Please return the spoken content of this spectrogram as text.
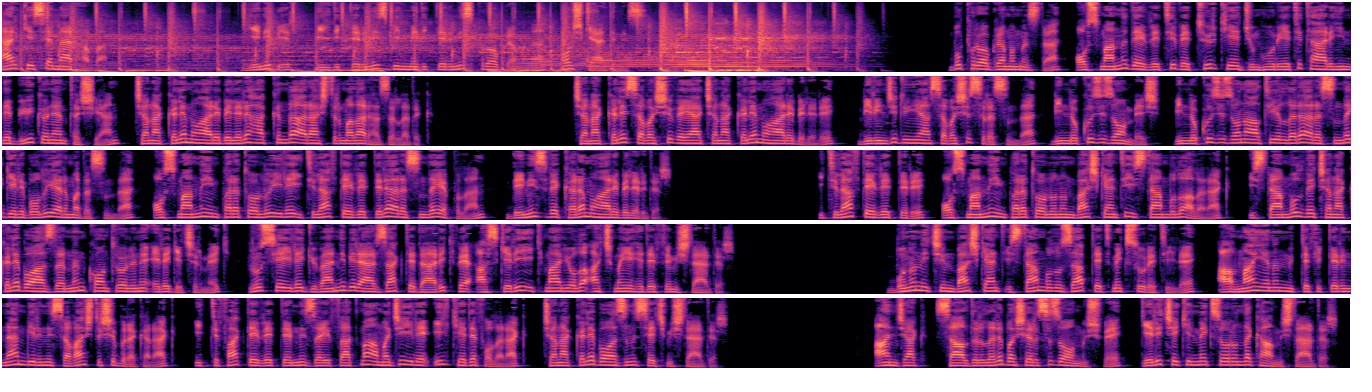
Herkese merhaba. Yeni bir Bildiklerimiz Bilmediklerimiz programına hoş geldiniz. Bu programımızda Osmanlı Devleti ve Türkiye Cumhuriyeti tarihinde büyük önem taşıyan Çanakkale Muharebeleri hakkında araştırmalar hazırladık. Çanakkale Savaşı veya Çanakkale Muharebeleri, Birinci Dünya Savaşı sırasında 1915-1916 yılları arasında Gelibolu Yarımadası'nda Osmanlı İmparatorluğu ile İtilaf Devletleri arasında yapılan deniz ve kara muharebeleridir. İtilaf devletleri, Osmanlı İmparatorluğu'nun başkenti İstanbul'u alarak, İstanbul ve Çanakkale boğazlarının kontrolünü ele geçirmek, Rusya ile güvenli bir erzak tedarik ve askeri ikmal yolu açmayı hedeflemişlerdir. Bunun için başkent İstanbul'u zapt etmek suretiyle, Almanya'nın müttefiklerinden birini savaş dışı bırakarak, ittifak devletlerini zayıflatma amacı ile ilk hedef olarak Çanakkale Boğazı'nı seçmişlerdir. Ancak saldırıları başarısız olmuş ve geri çekilmek zorunda kalmışlardır.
